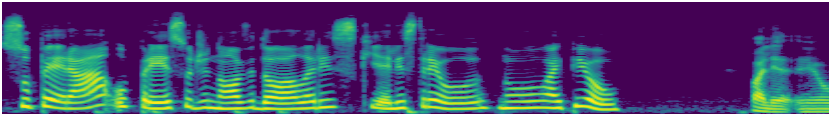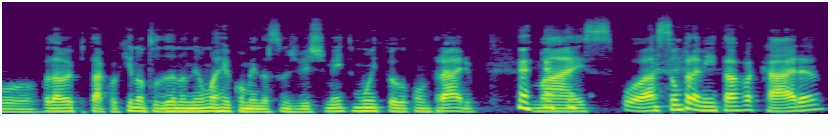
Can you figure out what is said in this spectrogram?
superar o preço de 9 dólares que ele estreou no IPO. Olha, eu vou dar meu pitaco aqui, não estou dando nenhuma recomendação de investimento, muito pelo contrário. Mas, pô, a ação para mim estava cara,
